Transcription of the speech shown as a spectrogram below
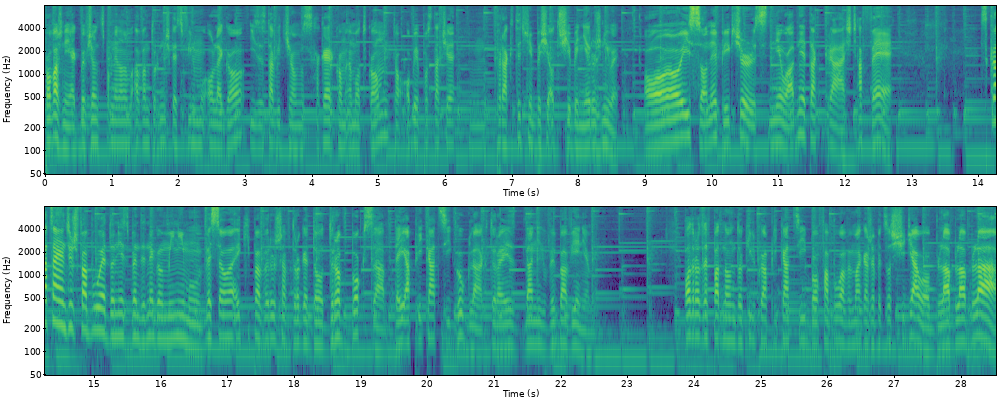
Poważnie, jakby wziąć wspomnianą awanturniczkę z filmu o Lego i zestawić ją z hakerką emotką, to obie postacie mm, praktycznie by się od siebie nie różniły. Oj, Sony Pictures, nieładnie tak kraść, a fe. Skracając już fabułę do niezbędnego minimum, wesoła ekipa wyrusza w drogę do Dropboxa, tej aplikacji Google'a, która jest dla nich wybawieniem. Po drodze wpadną do kilku aplikacji, bo fabuła wymaga, żeby coś się działo. Bla bla bla,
